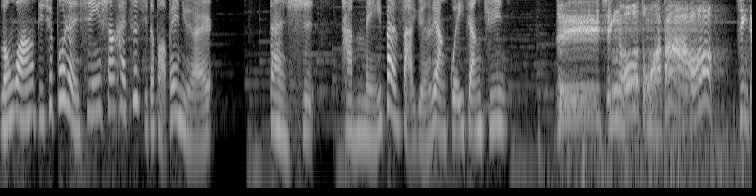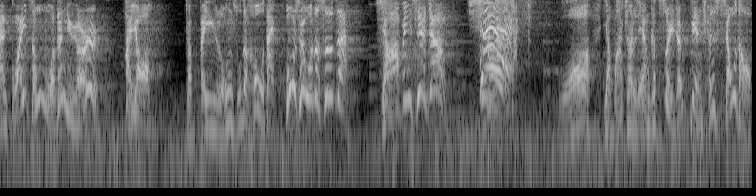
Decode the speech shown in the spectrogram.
龙王的确不忍心伤害自己的宝贝女儿，但是他没办法原谅龟将军。你今何大胆哦，竟敢拐走我的女儿！还有。这飞龙族的后代不是我的孙子，虾兵蟹将。是，我要把这两个罪人变成小岛，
